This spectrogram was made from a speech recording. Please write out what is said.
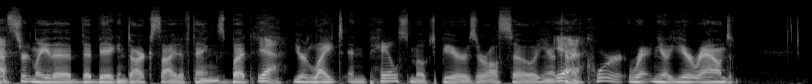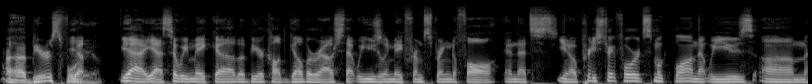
that's certainly the the big and dark side of things. But Yeah. your light and pale smoked beers are also you know kind of core you know year round uh, beers for Yep. you. Yeah, yeah. So we make uh, a beer called Gelber Rauch that we usually make from spring to fall, and that's you know pretty straightforward smoked blonde that we use. Um,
